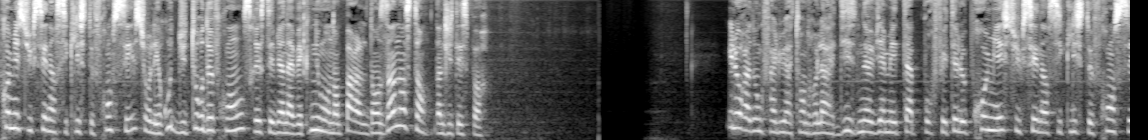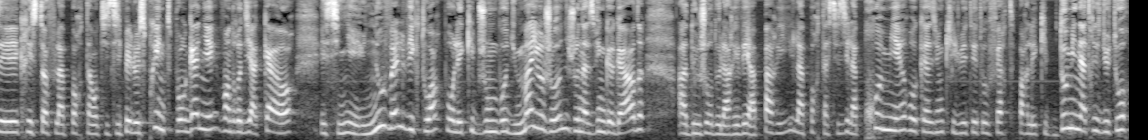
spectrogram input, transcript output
Premier succès d'un cycliste français sur les routes du Tour de France. Restez bien avec nous, on en parle dans un instant dans le JT Sport. Il aura donc fallu attendre la 19e étape pour fêter le premier succès d'un cycliste français. Christophe Laporte a anticipé le sprint pour gagner vendredi à Cahors et signer une nouvelle victoire pour l'équipe jumbo du maillot jaune, Jonas Vingegaard. À deux jours de l'arrivée à Paris, Laporte a saisi la première occasion qui lui était offerte par l'équipe dominatrice du Tour,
